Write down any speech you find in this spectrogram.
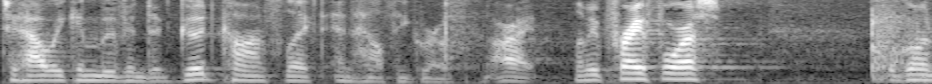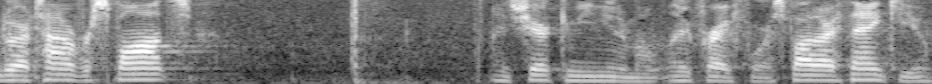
to how we can move into good conflict and healthy growth. All right, let me pray for us. We'll go into our time of response and share communion in a moment. Let me pray for us. Father, I thank you.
